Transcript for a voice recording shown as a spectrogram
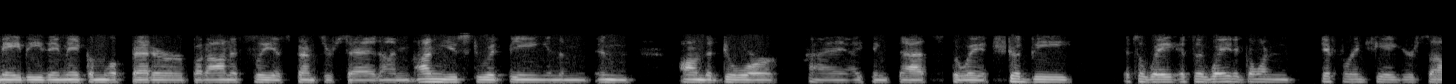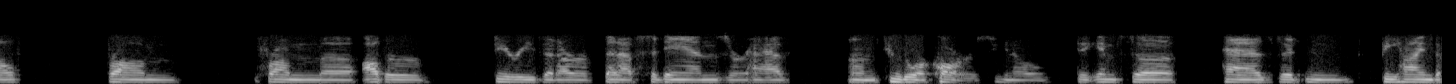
maybe they make them look better. But honestly, as Spencer said, I'm I'm used to it being in the in on the door. I I think that's the way it should be. It's a way it's a way to go and differentiate yourself from from uh, other series that are that have sedans or have um, two door cars. You know, the IMSA has it in, behind the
